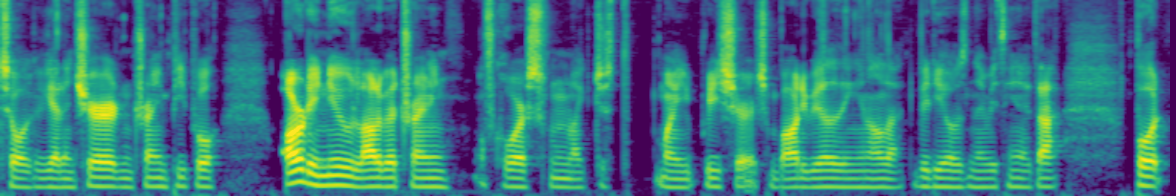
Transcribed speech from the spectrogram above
so I could get insured and train people. Already knew a lot about training, of course, from like just my research and bodybuilding and all that videos and everything like that. But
